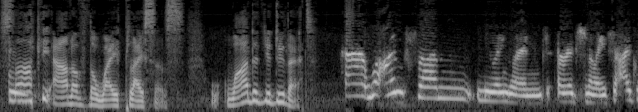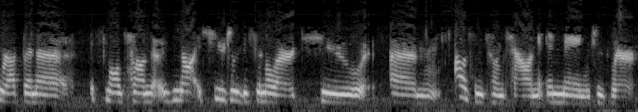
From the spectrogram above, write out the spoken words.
slightly out of the way places. Why did you do that? Uh, well, I'm from New England originally, so I grew up in a small town that was not hugely dissimilar to um, Allison's hometown in Maine, which is where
